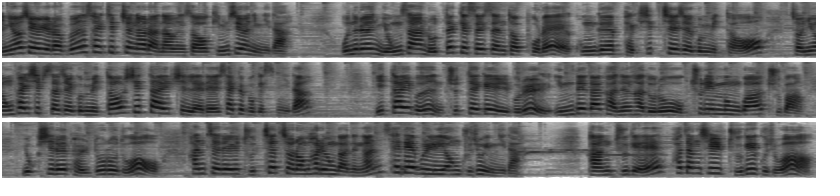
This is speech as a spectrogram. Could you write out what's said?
안녕하세요 여러분 살집 채널 아나운서 김수연입니다. 오늘은 용산 롯데캐슬 센터폴의 공급 117제곱미터, 전용 84제곱미터 C타입 실내를 살펴보겠습니다. 이 타입은 주택의 일부를 임대가 가능하도록 출입문과 주방, 욕실을 별도로 두어 한 채를 두 채처럼 활용 가능한 세대 분리형 구조입니다. 방 2개, 화장실 2개 구조와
